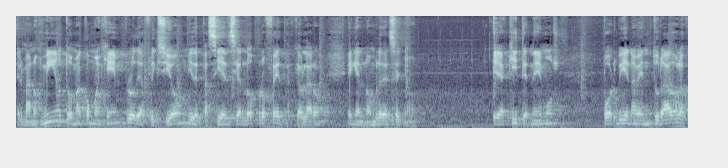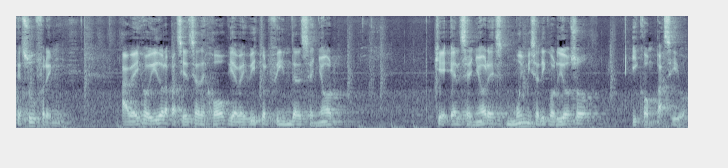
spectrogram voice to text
Hermanos míos, toma como ejemplo de aflicción y de paciencia los profetas que hablaron en el nombre del Señor. Y aquí tenemos por bienaventurados los que sufren. Habéis oído la paciencia de Job y habéis visto el fin del Señor, que el Señor es muy misericordioso y compasivo.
